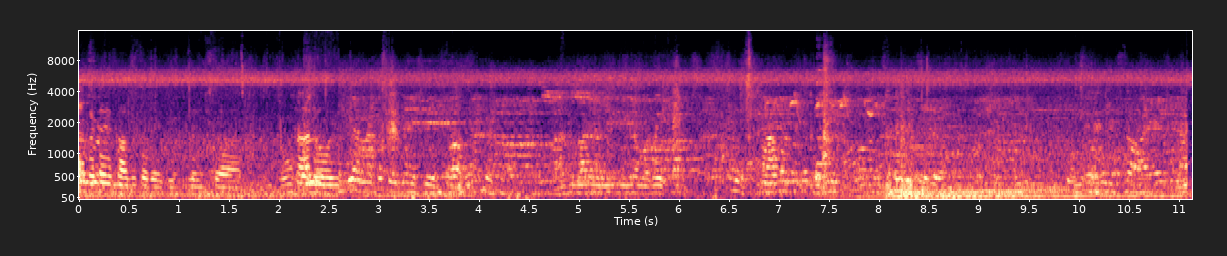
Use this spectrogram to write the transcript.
ఒకటే కాదు కదా దీంట్లో ఇంకా నూకలు అంటే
